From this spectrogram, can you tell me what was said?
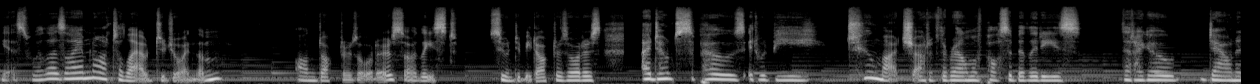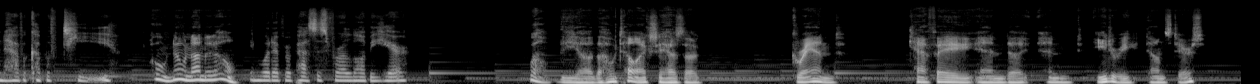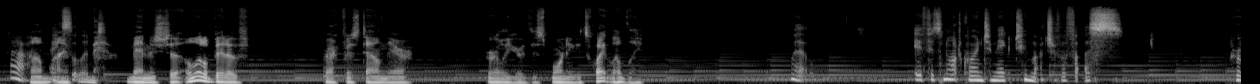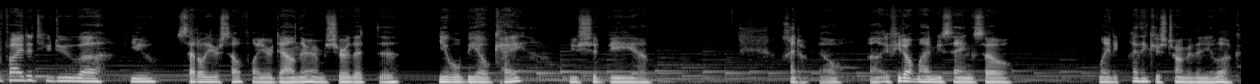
Yes, well, as I am not allowed to join them on doctor's orders, or at least soon to be doctor's orders, I don't suppose it would be too much out of the realm of possibilities that I go down and have a cup of tea. Oh no, not at all. In whatever passes for a lobby here. Well, the uh, the hotel actually has a grand cafe and uh, and eatery downstairs. Ah, um, excellent. I managed a, a little bit of breakfast down there earlier this morning. It's quite lovely. Well, if it's not going to make too much of a fuss. Provided you do, uh, you settle yourself while you're down there, I'm sure that uh, you will be okay. You should be, uh, I don't know. Uh, if you don't mind me saying so, lady, I think you're stronger than you look.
